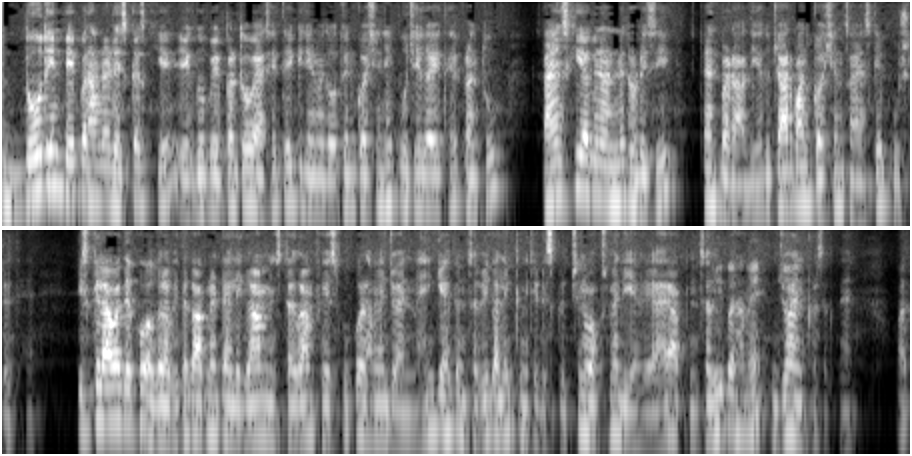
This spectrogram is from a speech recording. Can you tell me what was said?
दो तीन पेपर हमने डिस्कस किए। एक दो पेपर तो ऐसे थे कि जिनमें दो तीन क्वेश्चन ही पूछे गए थे, परंतु साइंस की अब इन्होंने थोड़ी सी स्ट्रेंथ बढ़ा दी है। तो चार पाँच क्वेश्चन साइंस के पूछ लेते हैं। इसके अलावा देखो, अगर अभी तक आपने टेलीग्राम इंस्टाग्राम फेसबुक पर हमें ज्वाइन नहीं किया है तो इन सभी का लिंक नीचे डिस्क्रिप्शन बॉक्स में दिया गया है। आप इन सभी पर हमें ज्वाइन कर सकते हैं। और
